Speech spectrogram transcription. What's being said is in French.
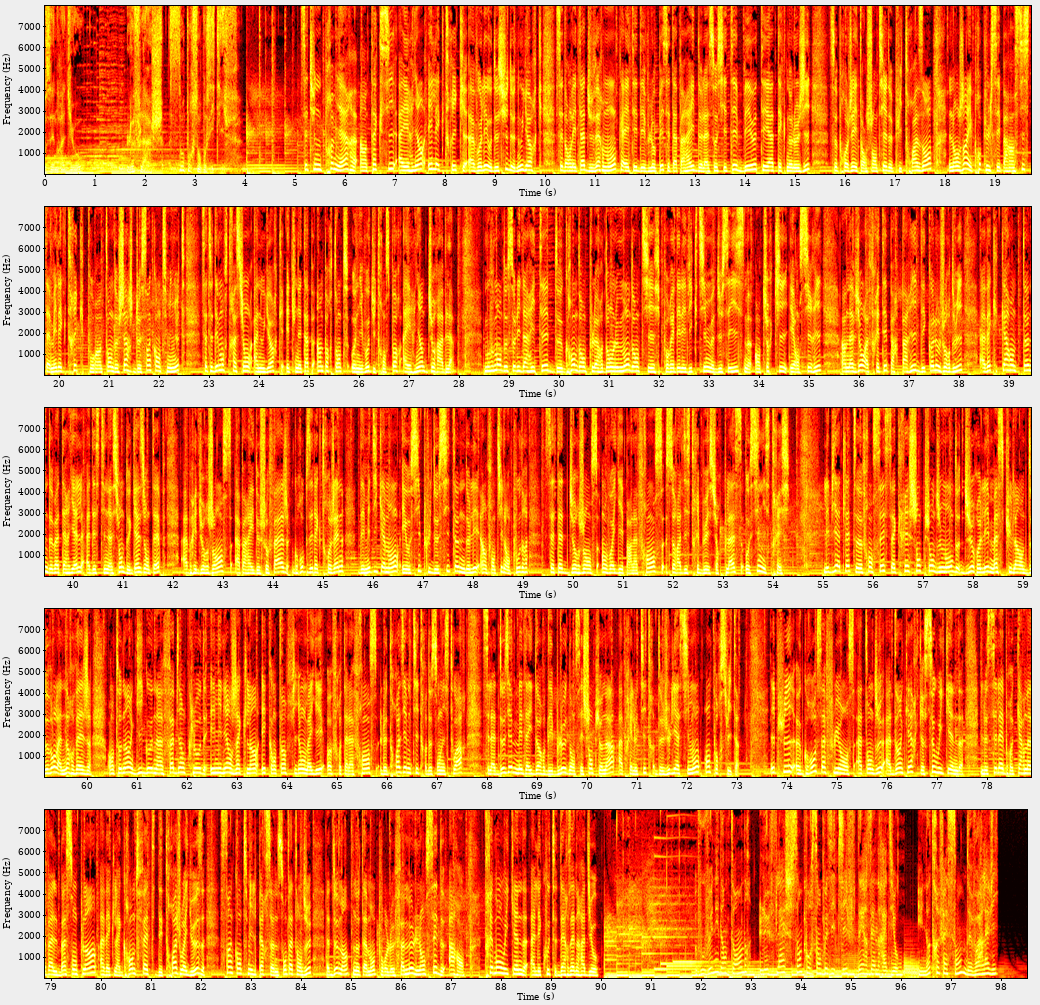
RZN Radio, le flash 100% positif. C'est une première, un taxi aérien électrique a volé au-dessus de New York. C'est dans l'état du Vermont qu'a été développé cet appareil de la société BETA Technologies. Ce projet est en chantier depuis trois ans. L'engin est propulsé par un système électrique pour un temps de charge de 50 minutes. Cette démonstration à New York est une étape importante au niveau du transport aérien durable. Mouvement de solidarité de grande ampleur dans le monde entier pour aider les victimes du séisme en Turquie et en Syrie. Un avion affrété par Paris décolle aujourd'hui avec 40 tonnes de matériel à destination de Gaziantep, abris d'urgence, appareils de chauffage, groupes électrogènes, des médicaments et aussi plus de 6 tonnes de lait infantile en poudre. Cette aide d'urgence envoyée par la France sera distribuée sur place aux sinistrés. Les biathlètes français sacrés champions du monde du relais masculin devant la Norvège. Antonin Guigona, Fabien Claude, Émilien Jacquelin et Quentin Fillon-Maillet offrent à la France le troisième titre de son histoire. C'est la deuxième médaille d'or des Bleus dans ces championnats après le titre de Julia Simon en poursuite. Et puis, euh, grosse affluence attendue à Dunkerque ce week-end. Le célèbre carnaval bat son plein avec la grande fête des Trois Joyeuses. 50 000 personnes sont attendues demain, notamment pour le fameux lancer de Haran. Très bon week-end à l'écoute d'Airzen Radio. Vous venez d'entendre le flash 100% positif d'Airzen Radio. Une autre façon de voir la vie.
